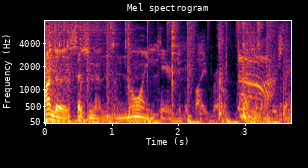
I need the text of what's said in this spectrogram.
Honda is such an annoying character to fight, bro. I don't understand.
